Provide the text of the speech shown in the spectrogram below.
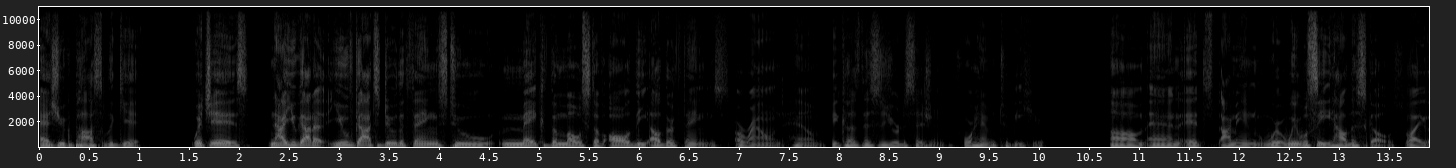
as you could possibly get. Which is now you gotta you've got to do the things to make the most of all the other things around him because this is your decision for him to be here. Um, and it's I mean we we will see how this goes. Like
